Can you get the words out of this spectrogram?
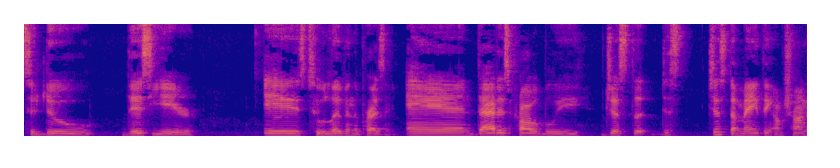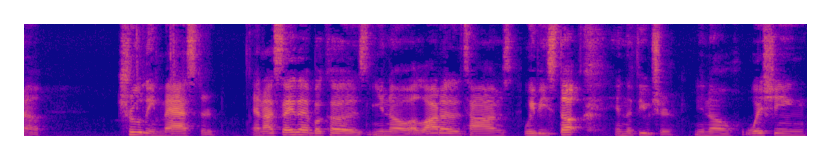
to do this year is to live in the present. And that is probably just the just just the main thing I'm trying to truly master. And I say that because, you know, a lot of the times we be stuck in the future, you know, wishing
